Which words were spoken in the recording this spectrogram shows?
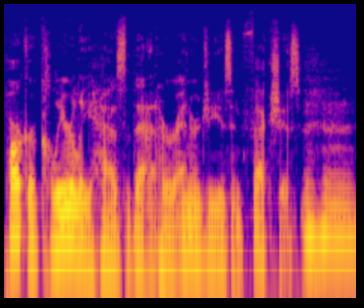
Parker clearly has that. Her energy is infectious. Mm-hmm.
